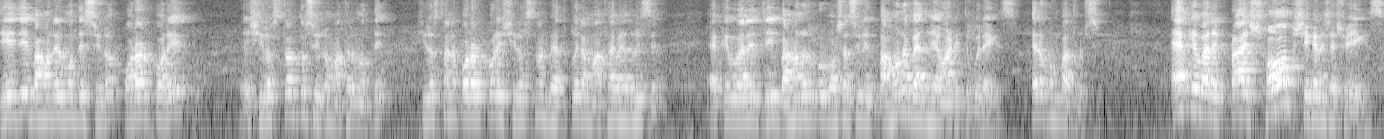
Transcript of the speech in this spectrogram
যে যে বাহনের মধ্যে ছিল, পড়ার পরে শিরস্থান তো ছিল মাথার মধ্যে শিরস্থানে পড়ার পরে শিরস্থান ভেদ করে মাথা ভেদ হয়েছে একেবারে যে বাহনের উপর বসা ছিল বাহনও ভেদ হয়ে মাটিতে পড়ে গেছে, এরকম পাথর ছিল। একেবারে প্রায় সব সেখানে শেষ হয়ে গেছে।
